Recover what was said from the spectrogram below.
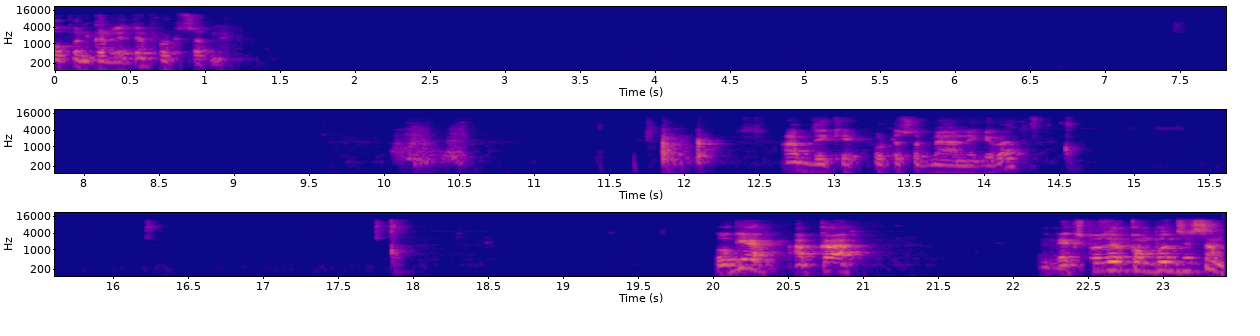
ओपन कर लेते हैं फोटोशॉप में। अब देखिए फोटोशॉप में आने के बाद। हो गया आपका एक्सपोजर कॉम्पोजिशन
